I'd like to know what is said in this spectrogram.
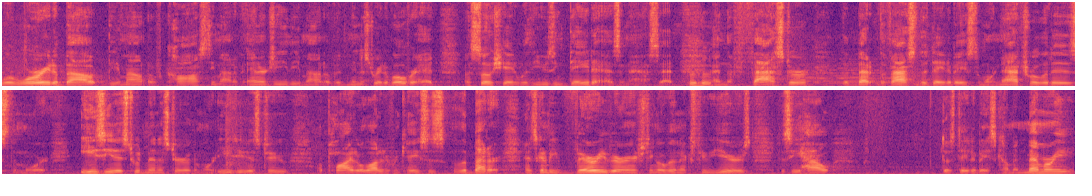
We're worried about the amount of cost, the amount of energy, the amount of administrative overhead associated with using data as an asset. And the faster, the better, the faster the database, the more natural it is, the more easy it is to administer, the more easy it is to apply to a lot of different cases, the better. And it's going to be very, very interesting over the next few years to see how does database come in memory?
